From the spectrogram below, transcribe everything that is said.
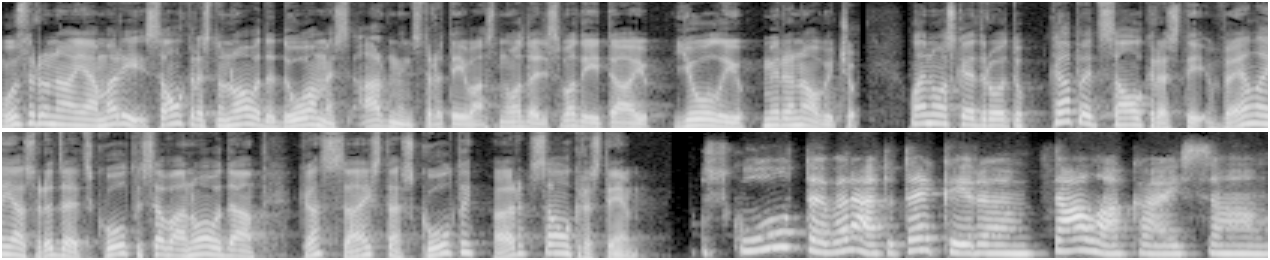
Uzrunājām arī Salkrastu novada domes administratīvās nodaļas vadītāju Jūliju Miranoviču, lai noskaidrotu, kāpēc Salkrasti vēlējās redzēt skulti savā novadā, kas saista skulti ar salkrastiem. Skulte varētu teikt, ir um, tālākais, um,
